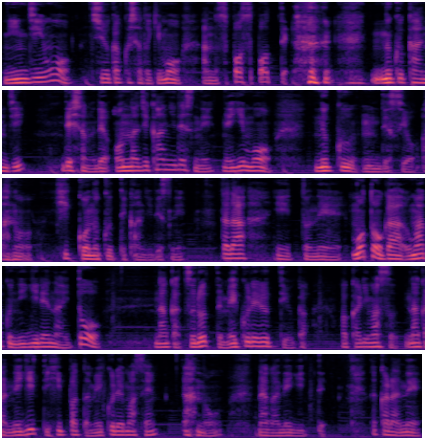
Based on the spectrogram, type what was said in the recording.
人参を収穫した時も、あの、スポスポって 抜く感じでしたので、同じ感じですね。ネギも抜くんですよ。あの、引っこ抜くって感じですね。ただ、えっ、とね、元がうまく握れないと、なんかつるってめくれるっていうか、わかります？なんかネギって引っ張ったらめくれません？あの、長ネギって。だからね、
